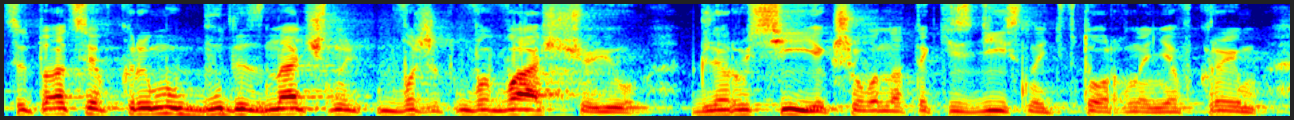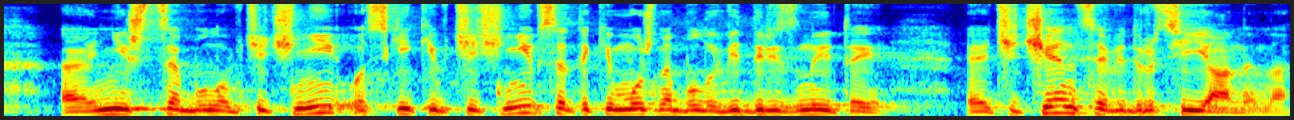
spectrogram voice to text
ситуація в Криму буде значно важчою для Росії, якщо вона таки здійснить вторгнення в Крим, е, ніж це було в Чечні, оскільки в Чечні все-таки можна було відрізнити е, чеченця від росіянина.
